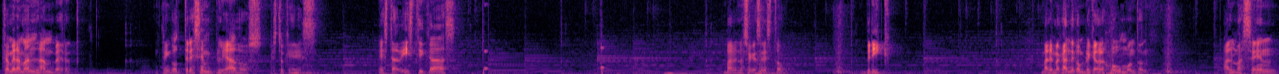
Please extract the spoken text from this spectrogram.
cameraman Lambert. Tengo tres empleados. ¿Esto qué es? Estadísticas. Vale, no sé qué es esto. Brick. Vale, me acaban de complicar el juego un montón. Almacén.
